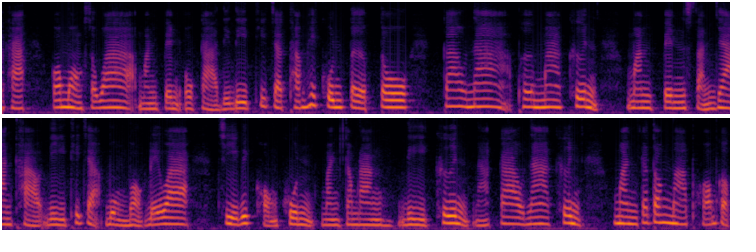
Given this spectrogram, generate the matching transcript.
นะคะ ก็มองซะว่ามันเป็นโอกาสดีๆ ที่จะทำให้คุณเติบโตก้าวหน้าเพิ่มมากขึ้น มันเป็นสัญญาณข่าวดีที่จะบ่งบอกได้ว่าชีวิตของคุณมันกำลังดีขึ้นนะก้าวหน้าขึ้น มันก็ต้องมาพร้อมกับ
